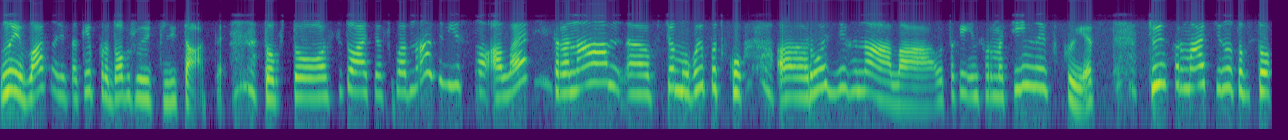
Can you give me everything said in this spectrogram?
Ну і власне літаки продовжують літати. Тобто ситуація складна, звісно, але страна е, в цьому випадку е, розігнала отакий інформаційний вкид. Цю інформацію, ну тобто,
